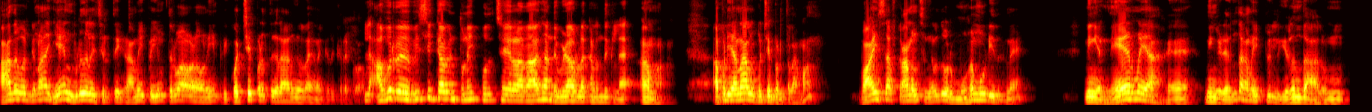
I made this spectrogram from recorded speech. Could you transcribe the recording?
ஆதவர்ஜனா ஏன் விடுதலை சிறுத்தைகள் அமைப்பையும் திருமாவளவனையும் இப்படி கொச்சைப்படுத்துகிறாருங்கிறது தான் எனக்கு இருக்கிற கோவம். இல்ல அவர் விசிகாவின் துணை பொதுச் செயலாளராக அந்த விழாவுல கலந்துக்கல. ஆமா. அப்படியானால் கொச்சைப்படுத்தலாமா? வாய்ஸ் ஆஃப் காமன்ஸுங்கிறது ஒரு முகமூடி தானே? நீங்க நேர்மையாக நீங்கள் எந்த அமைப்பில் இருந்தாலும்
